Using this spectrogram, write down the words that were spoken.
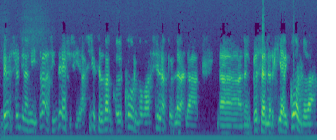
debe ser bien administrada sin déficit. Así es el Banco de Córdoba, así es la, la, la, la- empresa de energía de Córdoba,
